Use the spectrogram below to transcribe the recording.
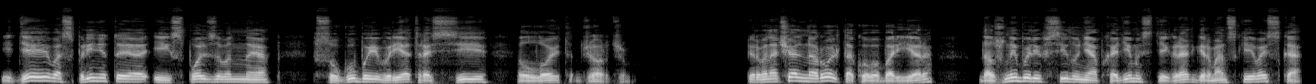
Идея, воспринятая и использованная в сугубый вред России Ллойд Джорджем. Первоначально роль такого барьера должны были в силу необходимости играть германские войска,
